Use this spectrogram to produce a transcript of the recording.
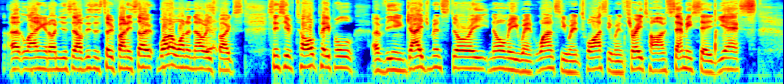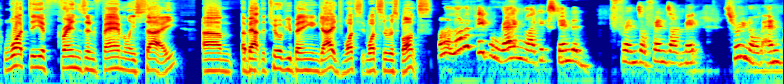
at laying it on yourself. This is too funny. So, what I want to know is, folks, since you've told people of the engagement story, Normie went once, he went twice, he went three times. Sammy said yes. What do your friends and family say um, about the two of you being engaged? What's what's the response? Well, a lot of people rang like extended friends or friends I've met through Norm and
